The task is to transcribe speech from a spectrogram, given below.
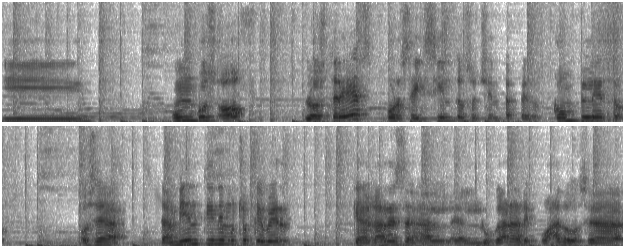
y un Bus Off. Los tres por 680 pesos, completos. O sea, también tiene mucho que ver que agarres al, lugar adecuado. O sea,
